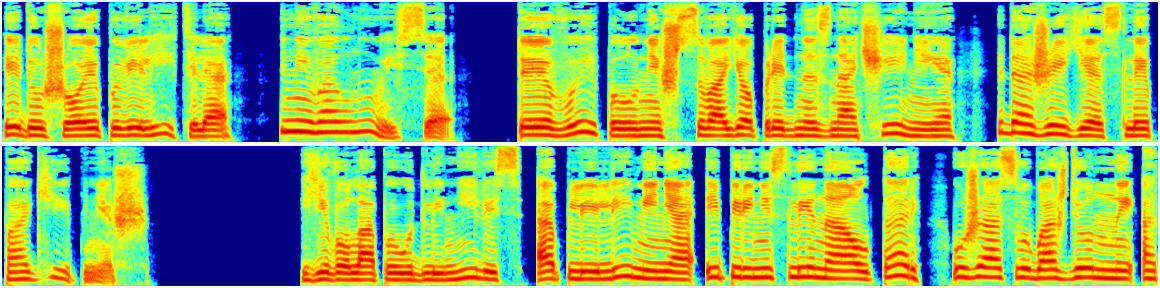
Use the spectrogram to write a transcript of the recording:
и душой повелителя. Не волнуйся, ты выполнишь свое предназначение, даже если погибнешь. Его лапы удлинились, оплели меня и перенесли на алтарь, уже освобожденный от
